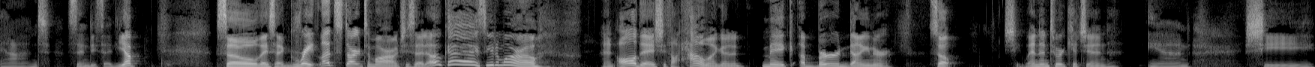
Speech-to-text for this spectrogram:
And Cindy said, Yep. So they said, Great, let's start tomorrow. And she said, Okay, see you tomorrow. And all day she thought, How am I going to make a bird diner? So she went into her kitchen and she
